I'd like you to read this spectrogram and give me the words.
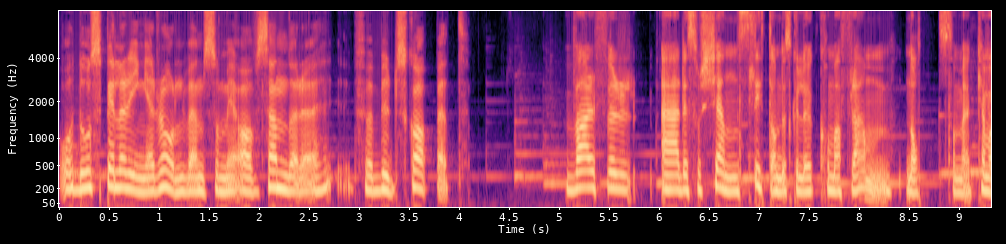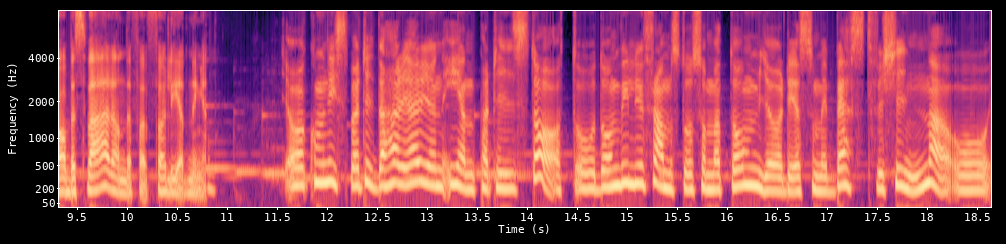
Och då spelar det ingen roll vem som är avsändare för budskapet. Varför är det så känsligt om det skulle komma fram något som kan vara besvärande för, för ledningen? Ja, kommunistpartiet, det här är ju en enpartistat och de vill ju framstå som att de gör det som är bäst för Kina och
